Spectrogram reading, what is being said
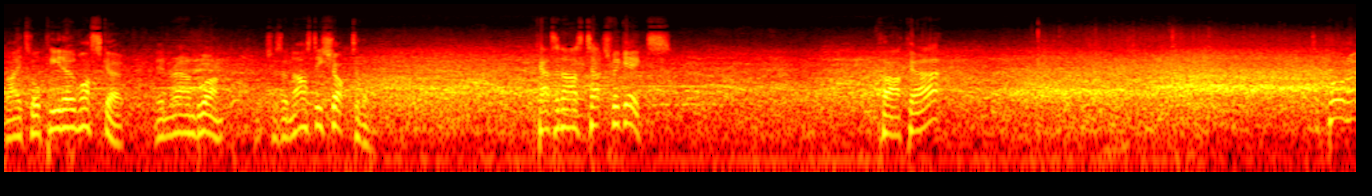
by Torpedo Moscow in round one, which was a nasty shock to them. Cantona's touch for Giggs. Parker. It's a corner.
